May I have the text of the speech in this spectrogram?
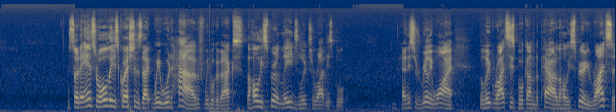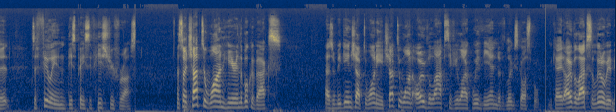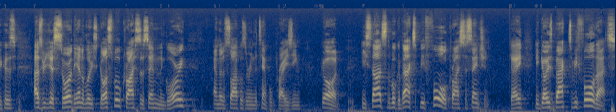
So, to answer all these questions that we would have with the book of Acts, the Holy Spirit leads Luke to write this book. Okay, this is really why the Luke writes this book under the power of the Holy Spirit. He writes it to fill in this piece of history for us. And so, chapter 1 here in the book of Acts, as we begin chapter 1 here, chapter 1 overlaps, if you like, with the end of Luke's gospel. Okay, it overlaps a little bit because, as we just saw at the end of Luke's gospel, Christ is ascended in glory, and the disciples are in the temple praising God. He starts the book of Acts before Christ's ascension. Okay, he goes back to before that.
